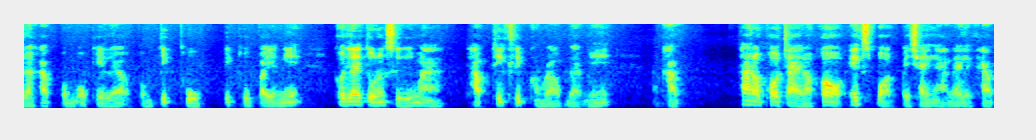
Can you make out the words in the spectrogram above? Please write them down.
แล้วครับ ผมโอเคแล้ว ผมติ๊กถูก ติ๊กถูกไปอย่างนี้ ก็จะได้ตัวหนังสือมาทับที่คลิปของเราแบบนี้นะครับถ้าเราพอใจเราก็ Export ไปใช้งานได้เลยครับ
